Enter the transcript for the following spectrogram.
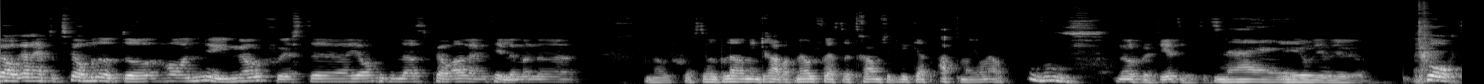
mål redan efter två minuter. Har en ny målgest. Eh, Jag har inte läst på anledningen till det men... Målgest. Jag håller på att lära min grabb att målgester är tramsigt. viktigt att, att man gör mål. Målgest är jätteviktigt. Nej. Jo, jo, jo, jo. Kort,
